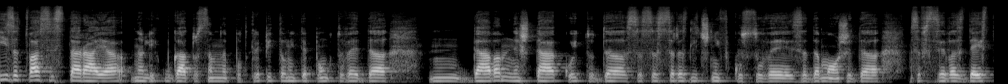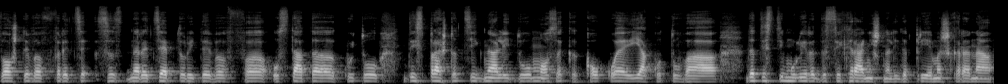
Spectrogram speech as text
И затова се старая, нали, когато съм на подкрепителните пунктове, да давам неща, които да са с различни вкусове, за да може да се въздейства още в рецеп, с, на рецепторите в устата, които да изпращат сигнали до мозъка, колко е яко това, да те стимулира да се храниш, нали, да приемаш храна,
